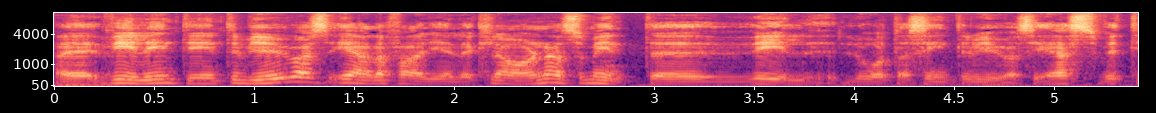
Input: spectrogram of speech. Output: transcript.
Eh, vill inte intervjuas i alla fall gäller Klarna som inte vill låta sig intervjuas i SVT.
